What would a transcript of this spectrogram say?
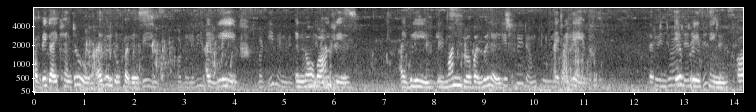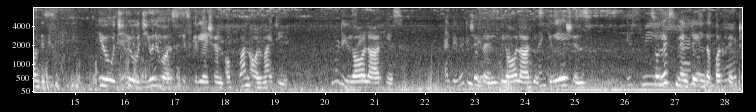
or big I can do, I will do for this. I believe but even with the in no boundaries. I believe in one global village. give freedom to I believe that to enjoy their everything, all this huge, huge universe is creation of one Almighty. What do you We all are His I'll be waiting for children. We all are His creations. So let's maintain the perfect.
